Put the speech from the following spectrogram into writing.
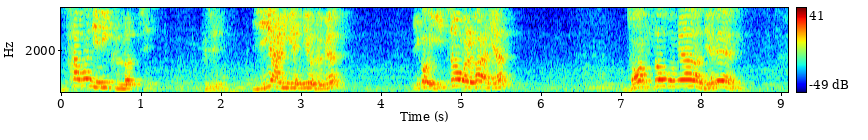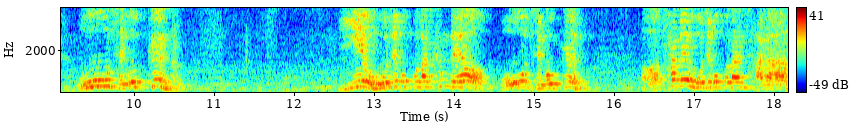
3은 이미 글렀지. 그지? 2 아니겠니 그러면? 이거 2점 얼마 아니야? 정확히 써보면 얘는 5제곱근 2의 5제곱보다 큰데요. 5제곱근 어, 3의 5제곱보다는 작아.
